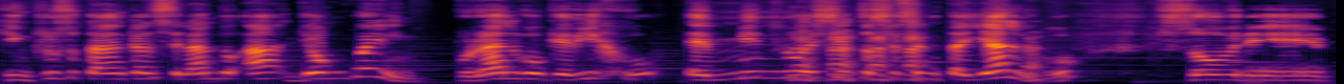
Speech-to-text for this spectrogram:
que incluso estaban cancelando a John Wayne por algo que dijo en 1960 y algo sobre,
